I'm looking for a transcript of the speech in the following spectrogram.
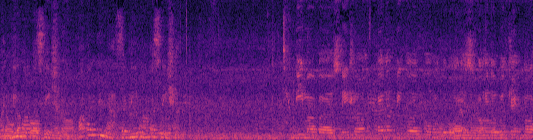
manugang ko. Yan o. Paparating na sa Bimapa Station. Bima pa station, kanang pintuan po magbubukas, paki-double check mga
